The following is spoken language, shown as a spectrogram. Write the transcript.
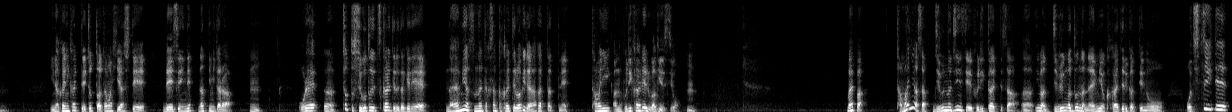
うん、田舎に帰ってちょっと頭冷やして冷静に、ね、なってみたらうん。俺、うん、ちょっと仕事で疲れてるだけで悩みはそんなにたくさん抱えてるわけじゃなかったってねたまにあの振り返れるわけですよ。うんまあ、やっぱたまにはさ自分の人生振り返ってさ、うん、今自分がどんな悩みを抱えてるかっていうのを落ち着いて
